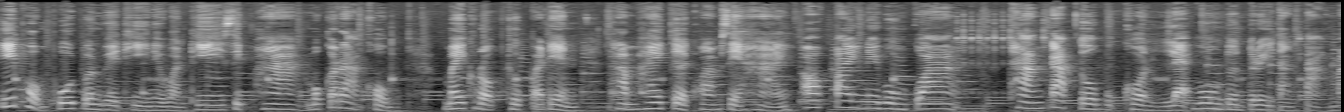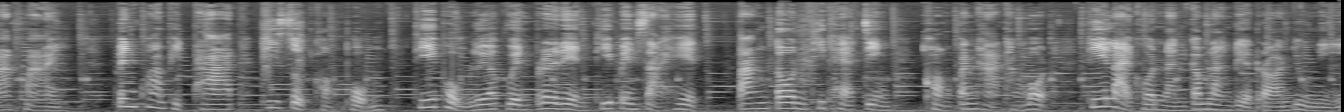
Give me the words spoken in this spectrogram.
ที่ผมพูดบนเวทีในวันที่ 15 มกราคม ไม่ครบทุกประเด็นทำให้เกิดความเสียหายออกไปในวงกว้าง ทั้งกับตัวบุคคลและวงดนตรีต่างๆ มากมาย เป็นความผิดพลาดที่สุดของผมที่ผมเลือกเว้นประเด็นที่เป็นสาเหตุตั้งต้นที่แท้จริงของปัญหาทั้งหมด ที่หลายคนนั้นกำลังเดือดร้อนอยู่นี้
